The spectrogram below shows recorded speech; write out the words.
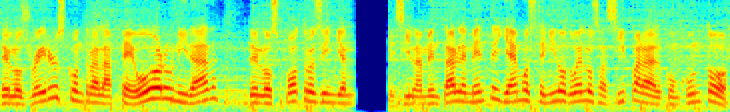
de los Raiders contra la peor unidad de los Potros de Indianapolis. Y lamentablemente ya hemos tenido duelos así para el conjunto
